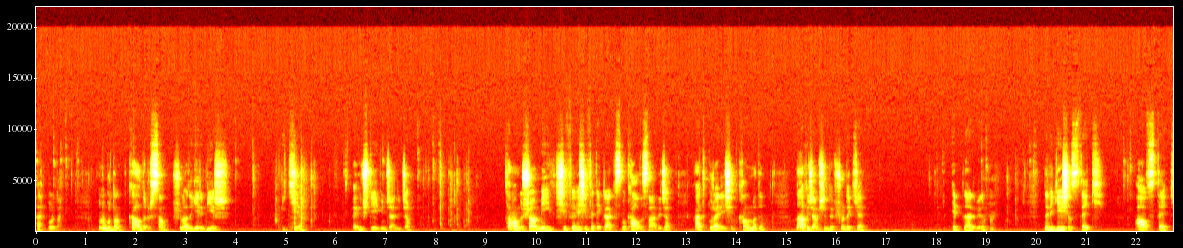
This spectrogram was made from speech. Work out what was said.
Heh burada. Bunu buradan kaldırırsam şuna da geri 1, 2 ve 3 diye güncelleyeceğim. Tamamdır. Şu an mail, şifre ve şifre tekrar kısmı kaldı sadece. Artık burayla işim kalmadı. Ne yapacağım şimdi? Şuradaki app nerede benim? Navigation stack, alt stack,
